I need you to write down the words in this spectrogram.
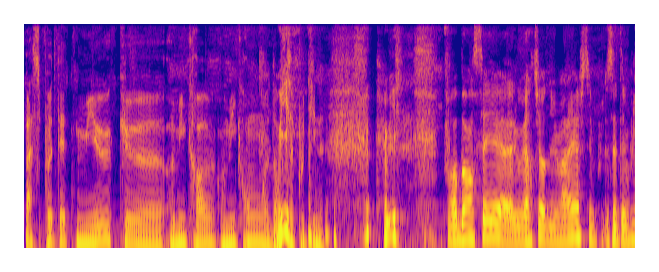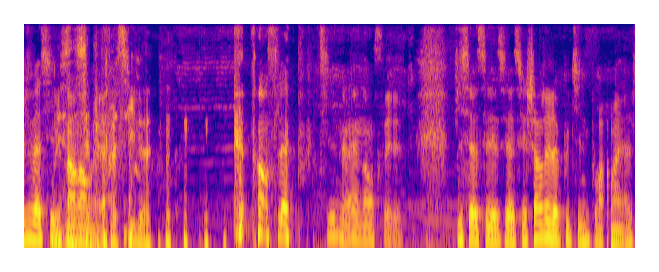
passe peut-être mieux que Omicron, Omicron dans Oui. la Poutine. oui, pour danser à l'ouverture du mariage plus- c'était plus facile. Oui, non non, mais- plus facile. danse la poutine, ouais, non, c'est. Puis c'est assez, chargé la poutine pour un mariage.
